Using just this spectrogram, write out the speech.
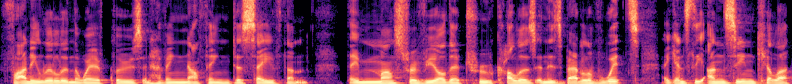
finding little in the way of clues, and having nothing to save them. They must reveal their true colors in this battle of wits against the unseen killer.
